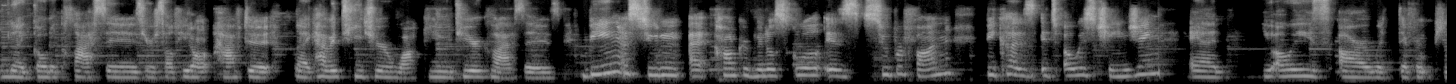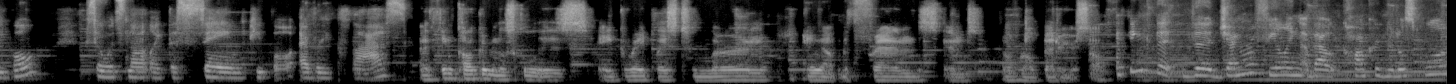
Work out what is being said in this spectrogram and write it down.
like go to classes yourself you don't have to like have a teacher walk you to your classes being a student at concord middle school is super fun because it's always changing and you always are with different people. So it's not like the same people every class. I think Concord Middle School is a great place to learn, hang out with friends, and overall better yourself. I think that the general feeling about Concord Middle School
